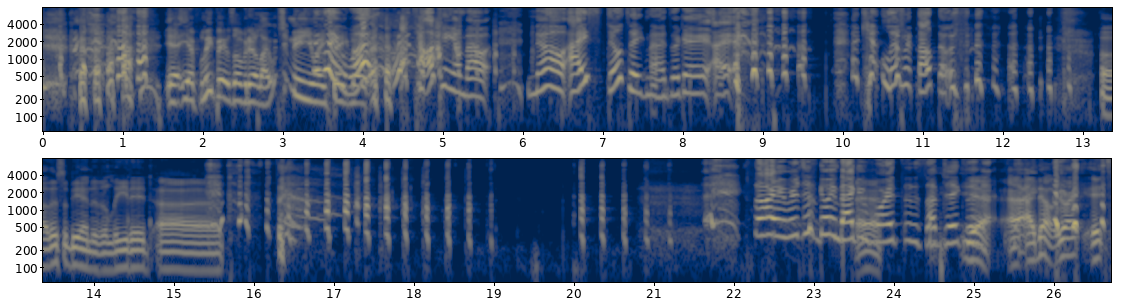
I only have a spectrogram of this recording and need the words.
yeah, yeah. Felipe was over there like, "What you mean you ain't like, taking what? No? what are you talking about? No, I still take meds. Okay, I I can't live without those. uh, this will be in the deleted. Uh... Sorry, we're just going back and uh, forth to the subjects. Yeah, uh, I, I, know, right? It's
